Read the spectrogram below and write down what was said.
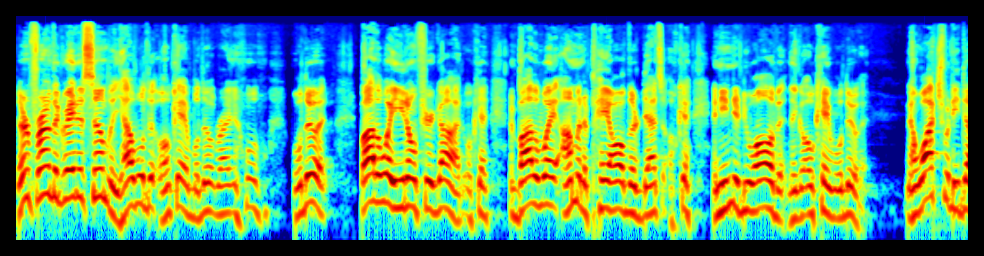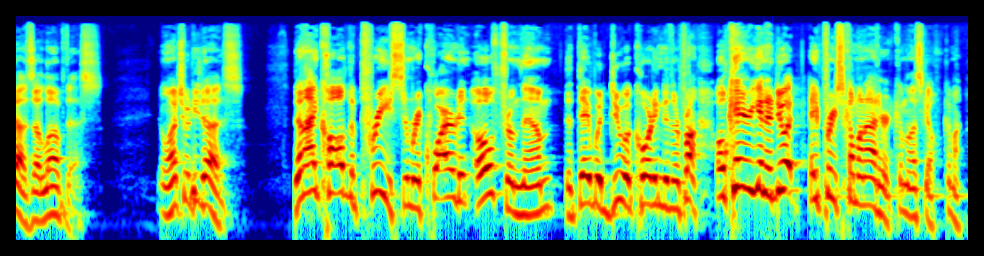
they're in front of the great assembly. How we'll do Okay, we'll do it right We'll, we'll do it. By the way, you don't fear God. Okay. And by the way, I'm going to pay all their debts. Okay. And you need to do all of it. And they go, okay, we'll do it. Now, watch what he does. I love this. Watch what he does. Then I called the priests and required an oath from them that they would do according to their promise. Okay, are you going to do it? Hey, priest, come on out here. Come on, let's go. Come on.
